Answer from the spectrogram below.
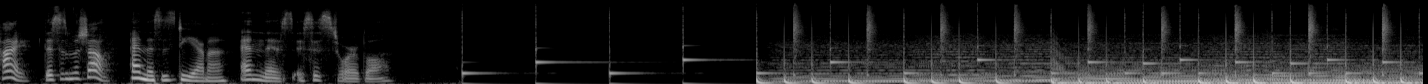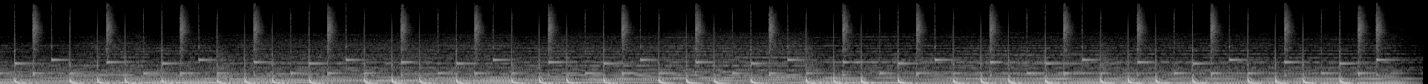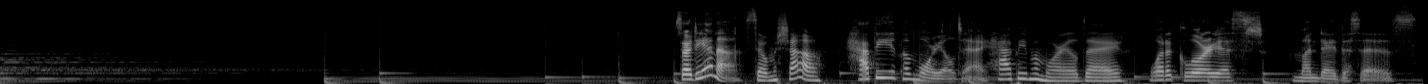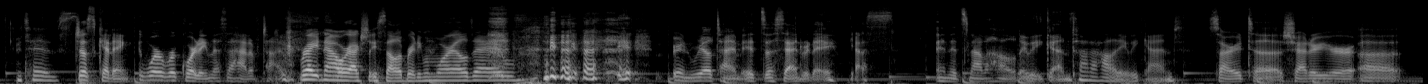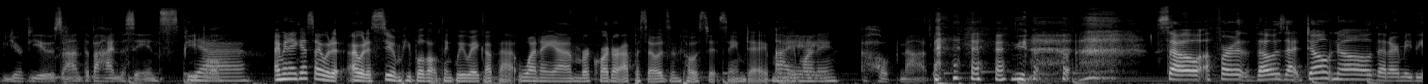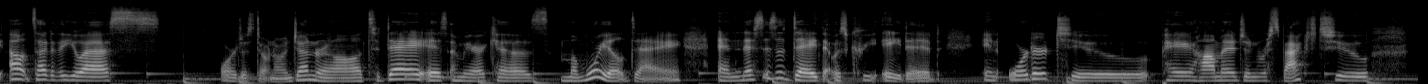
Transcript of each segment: Hi, this is Michelle, And this is Deanna. and this is Historical. So, Deanna, So, Michelle, happy Memorial Day. happy Memorial Day. What a glorious Monday this is. It is. Just kidding. We're recording this ahead of time. Right now, we're actually celebrating Memorial Day. In real time, it's a Saturday yes. and it's not a holiday weekend. It's not a holiday weekend. Sorry to shatter your uh your views on the behind the scenes people. Yeah. I mean, I guess I would I would assume people don't think we wake up at 1 a.m., record our episodes, and post it same day, Monday morning. I morning. hope not. So, for those that don't know, that are maybe outside of the US or just don't know in general, today is America's Memorial Day. And this is a day that was created in order to pay homage and respect to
